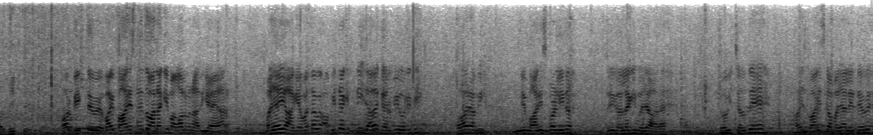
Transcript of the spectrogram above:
और भीगते हुए। और भीगते हुए। भाई, बारिश ने तो अलग ही माहौल बना दिया यार। मज़ा ही आ गया। मतलब अभी तक इतनी ज़्यादा गर्मी हो रही थी और अभी ये बारिश पड़ ली ना तो एक अलग ही मज़ा आ रहा है। तो अभी चलते हैं और इस बारिश का मज़ा लेते हुए।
